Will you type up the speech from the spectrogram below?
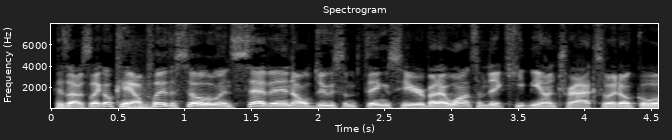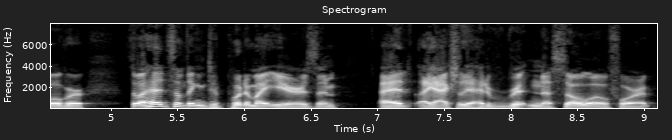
because I was like, okay, I'll play the solo in seven. I'll do some things here, but I want something to keep me on track so I don't go over. So I had something to put in my ears, and I had I actually had written a solo for it,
